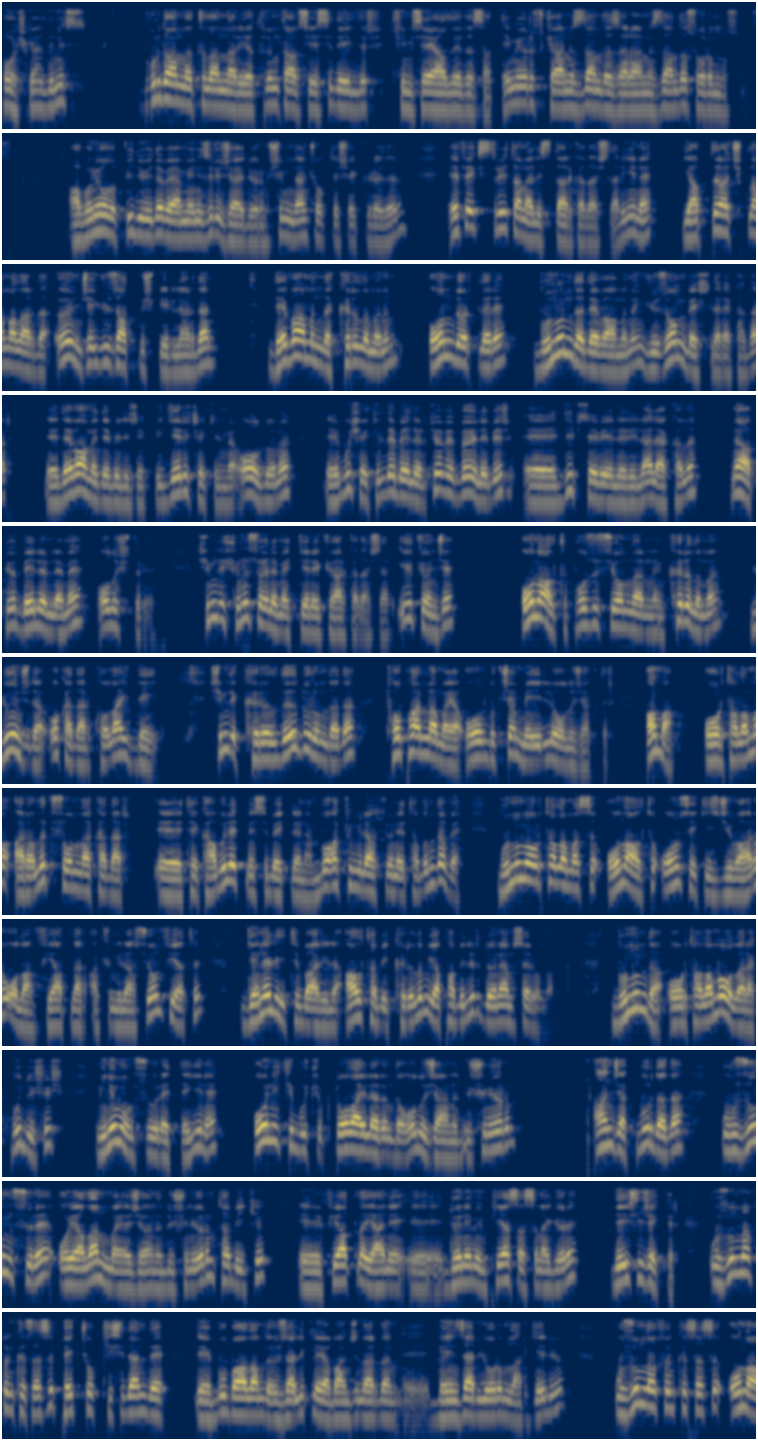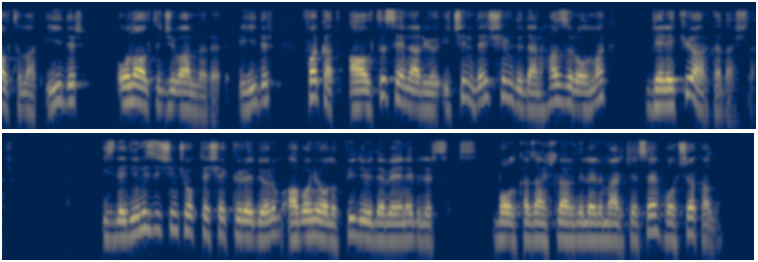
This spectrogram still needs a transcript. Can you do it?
Hoş geldiniz. Burada anlatılanlar yatırım tavsiyesi değildir. Kimseye al ya da sat demiyoruz. Karnınızdan da zararınızdan da sorumlusunuz. Abone olup videoyu da beğenmenizi rica ediyorum. Şimdiden çok teşekkür ederim. FX Street analisti arkadaşlar yine yaptığı açıklamalarda önce 161'lerden devamında kırılımının 14'lere bunun da devamının 115'lere kadar e, devam edebilecek bir geri çekilme olduğunu e, bu şekilde belirtiyor ve böyle bir e, dip seviyeleriyle alakalı ne yapıyor? Belirleme oluşturuyor. Şimdi şunu söylemek gerekiyor arkadaşlar. İlk önce 16 pozisyonlarının kırılımı Lunge'da o kadar kolay değil. Şimdi kırıldığı durumda da toparlamaya oldukça meyilli olacaktır. Ama ortalama Aralık sonuna kadar e, tekabül etmesi beklenen bu akümülasyon etabında ve bunun ortalaması 16-18 civarı olan fiyatlar akümülasyon fiyatı genel itibariyle alta bir kırılım yapabilir dönemsel olarak. Bunun da ortalama olarak bu düşüş minimum surette yine 12,5 dolaylarında olacağını düşünüyorum. Ancak burada da uzun süre oyalanmayacağını düşünüyorum. Tabii ki e, fiyatla yani e, dönemin piyasasına göre değişecektir. Uzun lafın kısası pek çok kişiden de e, bu bağlamda özellikle yabancılardan e, benzer yorumlar geliyor. Uzun lafın kısası 16'lar iyidir. 16 civarları iyidir. Fakat 6 senaryo için de şimdiden hazır olmak gerekiyor arkadaşlar. İzlediğiniz için çok teşekkür ediyorum. Abone olup videoyu da beğenebilirsiniz. Bol kazançlar dilerim herkese. Hoşça kalın.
